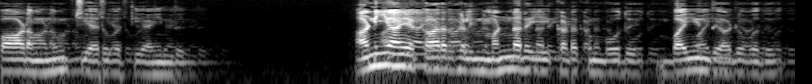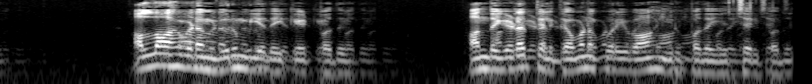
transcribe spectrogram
பாடம் நூற்றி அறுபத்தி ஐந்து. அநியாயக்காரர்களின் மண்ணறையை கடக்கும் போது பயந்து அழுவது. அல்லாஹுவிடம் விரும்பியதை கேட்பது. அந்த இடத்தில் கவனக்குறைவாக இருப்பதை எச்சரிப்பது.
